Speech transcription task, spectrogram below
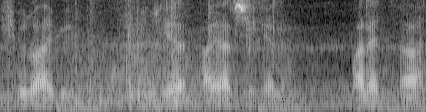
Şurayı bir ikiye ayar çekelim. Palet daha.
